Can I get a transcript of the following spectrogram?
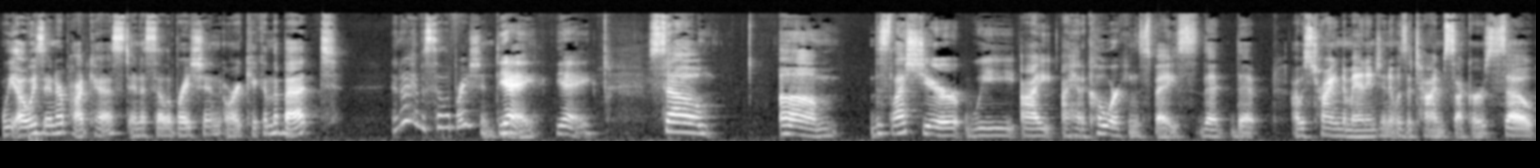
we always end our podcast in a celebration or a kick in the butt. And I have a celebration. today. Yay. Yay. So, um, this last year we I I had a co-working space that that I was trying to manage and it was a time sucker. So,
